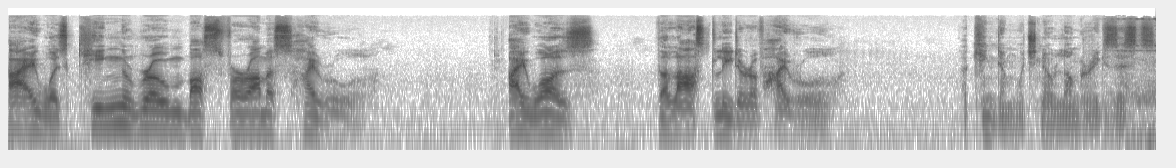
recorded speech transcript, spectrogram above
I was King Rhoam Bosphoramus Hyrule. I was the last leader of Hyrule. A kingdom which no longer exists.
